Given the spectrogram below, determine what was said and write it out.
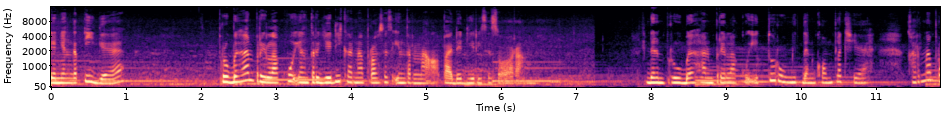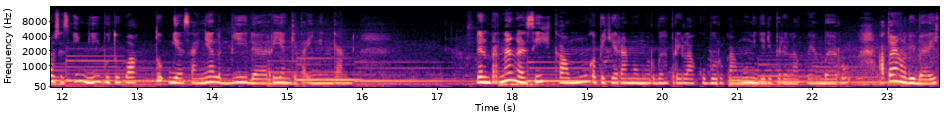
Dan yang ketiga, perubahan perilaku yang terjadi karena proses internal pada diri seseorang dan perubahan perilaku itu rumit dan kompleks ya karena proses ini butuh waktu biasanya lebih dari yang kita inginkan dan pernah gak sih kamu kepikiran mau merubah perilaku buruk kamu menjadi perilaku yang baru atau yang lebih baik?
